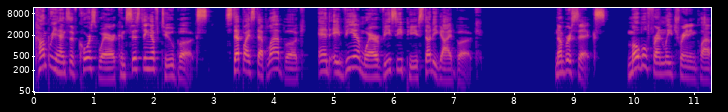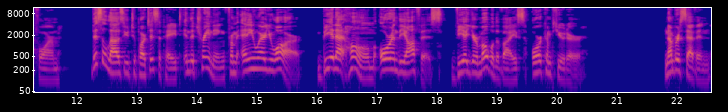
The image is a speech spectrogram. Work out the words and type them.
Comprehensive courseware consisting of two books, Step-by-Step Lab Book and a VMware VCP study guide book. Number 6. Mobile-friendly training platform. This allows you to participate in the training from anywhere you are, be it at home or in the office, via your mobile device or computer. Number 7.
